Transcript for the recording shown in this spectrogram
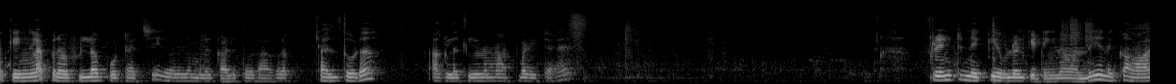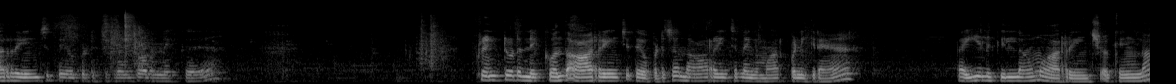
ஓகேங்களா? இப்போ நம்ம ஃபுல்லாக போட்டாச்சு. இது வந்து நம்மளுக்கு கழுத்தோட அகலம். கழுத்தோட அகலத்தில் நான் மார்க் பண்ணிட்டேன். ஃப்ரண்ட் நெக் எவ்வளோன்னு கேட்டிங்கன்னா வந்து எனக்கு ஆறரை இன்ச்சு தேவைப்பட்டுச்சு. ஃப்ரண்ட்டோட நெக்கு ஃப்ரண்ட்டோட நெக் வந்து ஆறரை இன்ச்சு தேவைப்பட்டுச்சு. அந்த ஆறரை இன்ச்சை நான் இங்கே மார்க் பண்ணிக்கிறேன். தையலுக்கு இல்லாமல் ஆறரை இன்ச் ஓகேங்களா?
